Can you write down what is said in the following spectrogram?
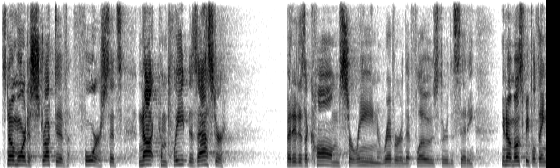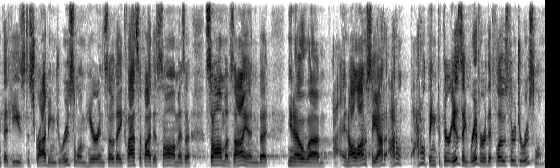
It's no more destructive force, it's not complete disaster, but it is a calm, serene river that flows through the city. You know, most people think that he's describing Jerusalem here, and so they classify this psalm as a psalm of Zion. But, you know, um, in all honesty, I, I, don't, I don't think that there is a river that flows through Jerusalem.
